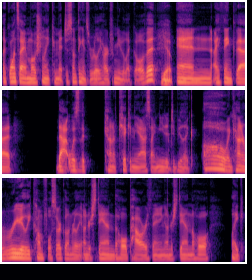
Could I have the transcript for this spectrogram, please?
like once i emotionally commit to something it's really hard for me to let go of it Yep. and i think that that was the kind of kick in the ass i needed to be like oh and kind of really come full circle and really understand the whole power thing understand the whole like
